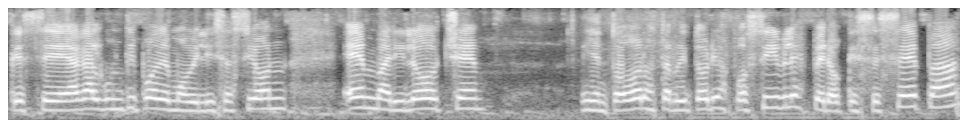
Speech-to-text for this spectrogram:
que se haga algún tipo de movilización en Bariloche y en todos los territorios posibles, pero que se sepa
